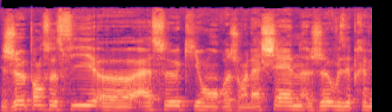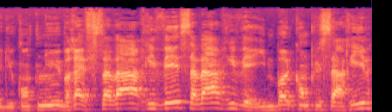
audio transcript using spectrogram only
Je pense aussi euh, à ceux qui ont rejoint la chaîne. Je vous ai prévu du contenu. Bref, ça va arriver, ça va arriver. Bol qu'en plus ça arrive.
